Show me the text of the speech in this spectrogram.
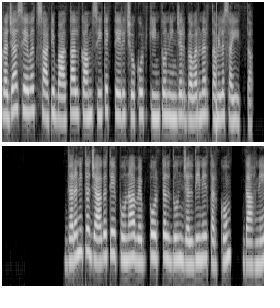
ప్రజాసేవత్ సాటి బాతాల్ కామ్ సీటెక్ తేరి చోకోట్ కీంతో నింజర్ గవర్నర్ తమిళ సయిత్త. ధరణిత జాగతే పూనా వెబ్ పోర్టల్ దూన్ జల్దీనే తర్కోం దాహ్నే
